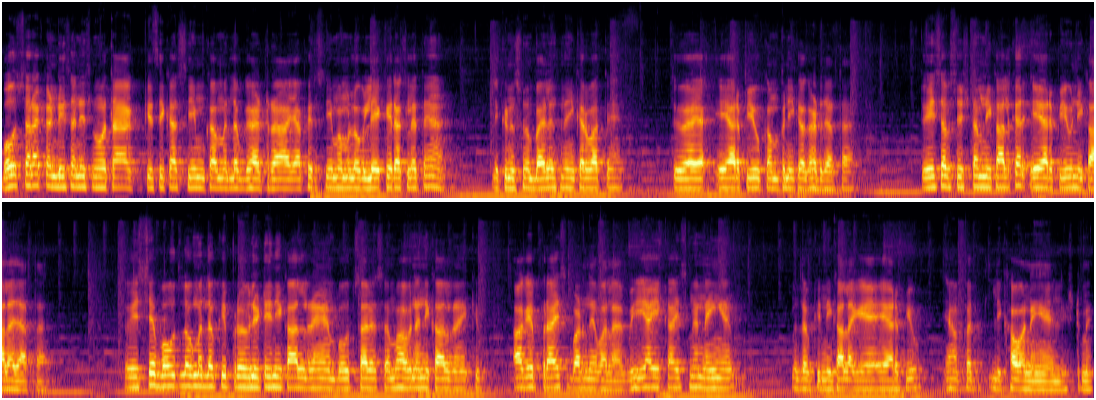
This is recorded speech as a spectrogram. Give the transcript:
बहुत सारा कंडीशन इसमें होता है, किसी का सिम का मतलब घट रहा है या फिर सिम हम लोग लेके रख लेते हैं, लेकिन उसमें बैलेंस नहीं करवाते हैं तो ए आर कंपनी का घट जाता है। तो ये सब सिस्टम निकाल कर ए निकाला जाता है। तो इससे बहुत लोग मतलब कि प्रोबिलिटी निकाल रहे हैं, बहुत सारे संभावना निकाल रहे हैं कि आगे प्राइस बढ़ने वाला है। वीआई का इसमें नहीं है मतलब कि निकाला गया है ए आर पी यहाँ पर लिखा हुआ नहीं है लिस्ट में।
